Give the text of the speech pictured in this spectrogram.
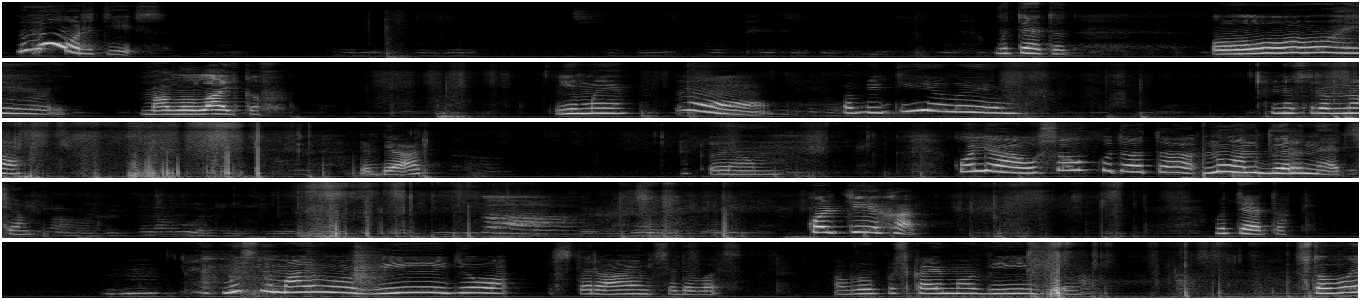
Ну, Мортис. Вот этот. Ой, мало лайков. И мы, ну, победили. Но все равно, ребят, Эм, Коля ушел куда-то, ну он вернется. Коль, тихо. Вот этот. Мы снимаем видео, стараемся до вас. випускаємо відео. Що ви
